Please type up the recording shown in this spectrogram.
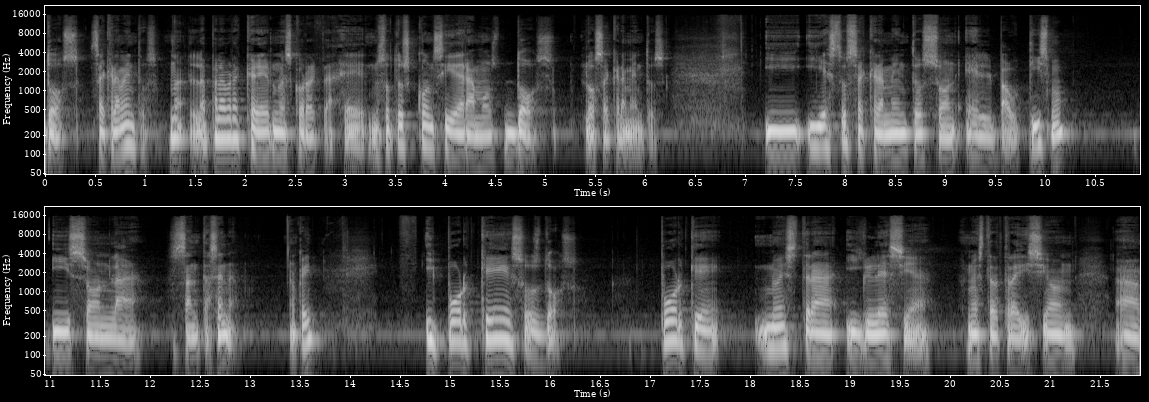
dos sacramentos. la palabra creer no es correcta. Eh, nosotros consideramos dos los sacramentos. Y, estos sacramentos son el bautismo y son la Santa Cena. ¿Ok? ¿Y por qué esos dos? Porque nuestra iglesia, nuestra tradición, Ah,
